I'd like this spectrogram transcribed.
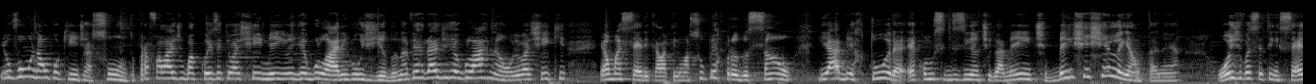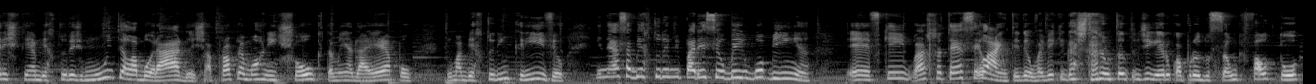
eu vou mudar um pouquinho de assunto para falar de uma coisa que eu achei meio irregular em Rugido. Na verdade, irregular não. Eu achei que é uma série que ela tem uma super produção e a abertura é, como se dizia antigamente, bem lenta, né? Hoje você tem séries que têm aberturas muito elaboradas. A própria Morning Show, que também é da Apple, tem uma abertura incrível. E nessa abertura me pareceu bem bobinha. É, fiquei, acho até, sei lá, entendeu? Vai ver que gastaram tanto dinheiro com a produção que faltou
